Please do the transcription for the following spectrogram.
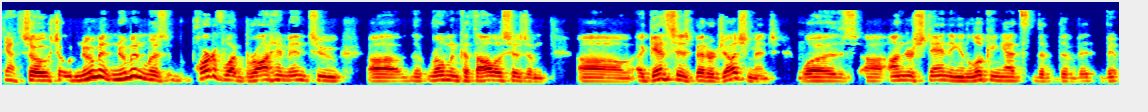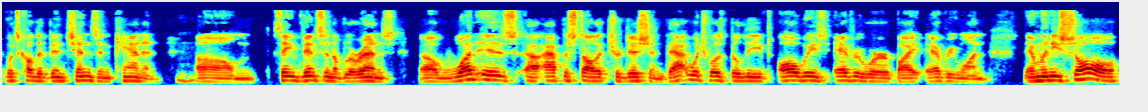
Yes. So so Newman Newman was part of what brought him into uh, the Roman Catholicism uh, against his better judgment Hmm. was uh, understanding and looking at the the what's called the Vincentian canon. Mhm. Um, Saint Vincent of Lerins uh, what is uh, apostolic tradition? That which was believed always, everywhere by everyone. And when he saw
